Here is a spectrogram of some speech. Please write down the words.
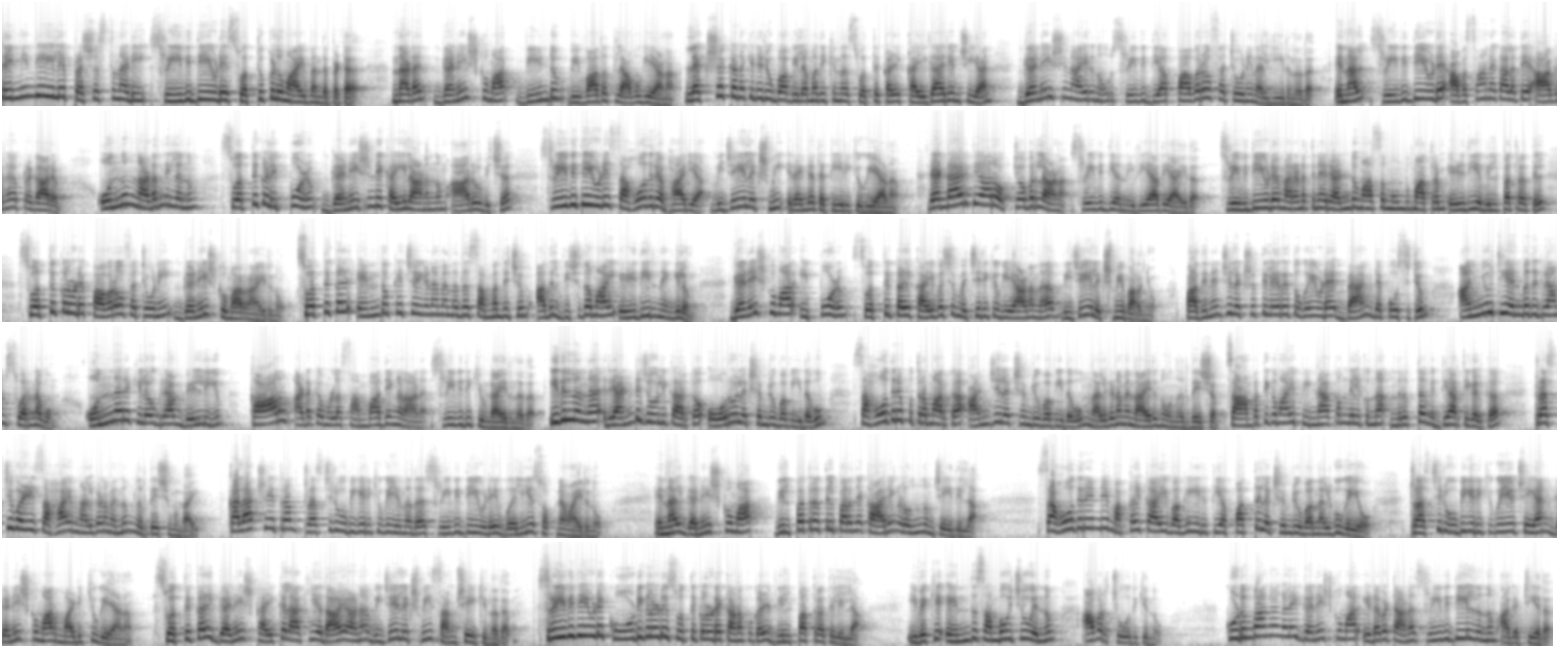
തെന്നിന്ത്യയിലെ പ്രശസ്ത നടി ശ്രീവിദ്യയുടെ സ്വത്തുക്കളുമായി ബന്ധപ്പെട്ട് നടൻ ഗണേഷ് കുമാർ വീണ്ടും വിവാദത്തിലാവുകയാണ്. ലക്ഷക്കണക്കിന് രൂപ വിലമതിക്കുന്ന സ്വത്തുക്കൾ കൈകാര്യം ചെയ്യാൻ ഗണേഷിനായിരുന്നു ശ്രീവിദ്യ പവർ ഓഫ് അറ്റോണി നൽകിയിരുന്നത്. എന്നാൽ ശ്രീവിദ്യയുടെ അവസാന കാലത്തെ ആഗ്രഹപ്രകാരം ഒന്നും നടന്നില്ലെന്നും സ്വത്തുക്കൾ ഇപ്പോഴും ഗണേഷിന്റെ കയ്യിലാണെന്നും ആരോപിച്ച് ശ്രീവിദ്യയുടെ സഹോദര ഭാര്യ വിജയലക്ഷ്മി രംഗത്തെത്തിയിരിക്കുകയാണ്. രണ്ടായിരത്തി ആറ് ഒക്ടോബറിലാണ് ശ്രീവിദ്യ നിര്യാതയായത്. ശ്രീവിദ്യയുടെ മരണത്തിന് രണ്ടു മാസം മുമ്പ് മാത്രം എഴുതിയ വിൽപത്രത്തിൽ സ്വത്തുക്കളുടെ പവർ ഓഫ് അറ്റോർണി ഗണേഷ് കുമാറിനായിരുന്നു. സ്വത്തുക്കൾ എന്തൊക്കെ ചെയ്യണമെന്നത് സംബന്ധിച്ചും അതിൽ വിശദമായി എഴുതിയിരുന്നെങ്കിലും ഗണേഷ് കുമാർ ഇപ്പോഴും സ്വത്തുക്കൾ കൈവശം വെച്ചിരിക്കുകയാണെന്ന് വിജയലക്ഷ്മി പറഞ്ഞു. പതിനഞ്ച് ലക്ഷത്തിലേറെ തുകയുടെ ബാങ്ക് ഡെപ്പോസിറ്റും അഞ്ഞൂറ്റി എൺപത് ഗ്രാം സ്വർണവും ഒന്നര കിലോഗ്രാം വെള്ളിയും കാറും അടക്കമുള്ള സമ്പാദ്യങ്ങളാണ് ശ്രീവിധിക്കുണ്ടായിരുന്നത്. ഇതിൽ നിന്ന് രണ്ട് ജോലിക്കാർക്ക് ഓരോ ലക്ഷം രൂപ വീതവും സഹോദരപുത്രമാർക്ക് അഞ്ചു ലക്ഷം രൂപ വീതവും നൽകണമെന്നായിരുന്നു നിർദ്ദേശം. സാമ്പത്തികമായി പിന്നാക്കം നിൽക്കുന്ന നൃത്ത വിദ്യാർത്ഥികൾക്ക് ട്രസ്റ്റ് വഴി സഹായം നൽകണമെന്നും നിർദ്ദേശമുണ്ടായി. കലാക്ഷേത്രം ട്രസ്റ്റ് രൂപീകരിക്കുകയെന്നത് ശ്രീവിദ്യയുടെ വലിയ സ്വപ്നമായിരുന്നു. എന്നാൽ ഗണേഷ് കുമാർ വിൽപത്രത്തിൽ പറഞ്ഞ കാര്യങ്ങളൊന്നും ചെയ്തില്ല. സഹോദരന്റെ മക്കൾക്കായി വകയിരുത്തിയ പത്ത് ലക്ഷം രൂപ നൽകുകയോ ട്രസ്റ്റ് രൂപീകരിക്കുകയോ ചെയ്യാൻ ഗണേഷ് കുമാർ മടിക്കുകയാണ്. സ്വത്തുക്കൾ ഗണേഷ് കൈക്കലാക്കിയതായാണ് വിജയലക്ഷ്മി സംശയിക്കുന്നത്. ശ്രീവിദ്യയുടെ കോടികളുടെ സ്വത്തുക്കളുടെ കണക്കുകൾ വിൽപത്രത്തിലില്ല. ഇവയ്ക്ക് എന്ത് സംഭവിച്ചു എന്നും അവർ ചോദിക്കുന്നു. കുടുംബാംഗങ്ങളെ ഗണേഷ് കുമാർ ഇടപെട്ടാണ് ശ്രീവിദ്യയിൽ നിന്നും അകറ്റിയത്.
